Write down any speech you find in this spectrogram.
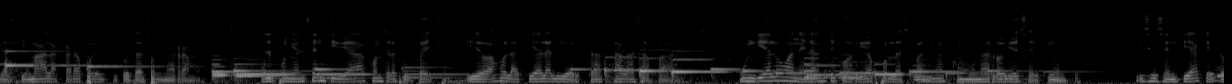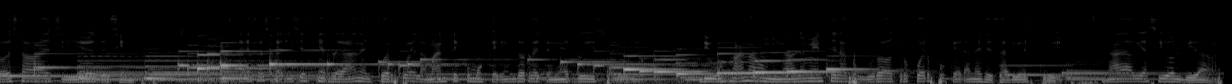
lastimada la cara por el chicotazo de una rama. El puñal se entibiaba contra su pecho y debajo latía la libertad agazapada. Un diálogo anhelante corría por las páginas como un arroyo de serpientes, y se sentía que todo estaba decidido desde siempre. Hasta esas caricias que enredaban el cuerpo del amante como queriendo retenerlo y disuadirlo, dibujaban abominablemente la figura de otro cuerpo que era necesario destruir. Nada había sido olvidado.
